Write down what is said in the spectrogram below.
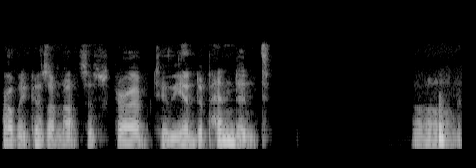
Probably because I'm not subscribed to the Independent. Um,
